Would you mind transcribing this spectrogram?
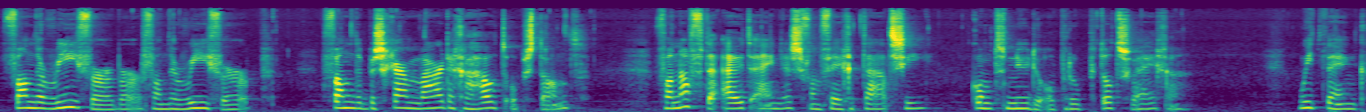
Van de reverber, van de reverb, van de beschermwaardige houtopstand, vanaf de uiteindes van vegetatie komt nu de oproep tot zwijgen. We thank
